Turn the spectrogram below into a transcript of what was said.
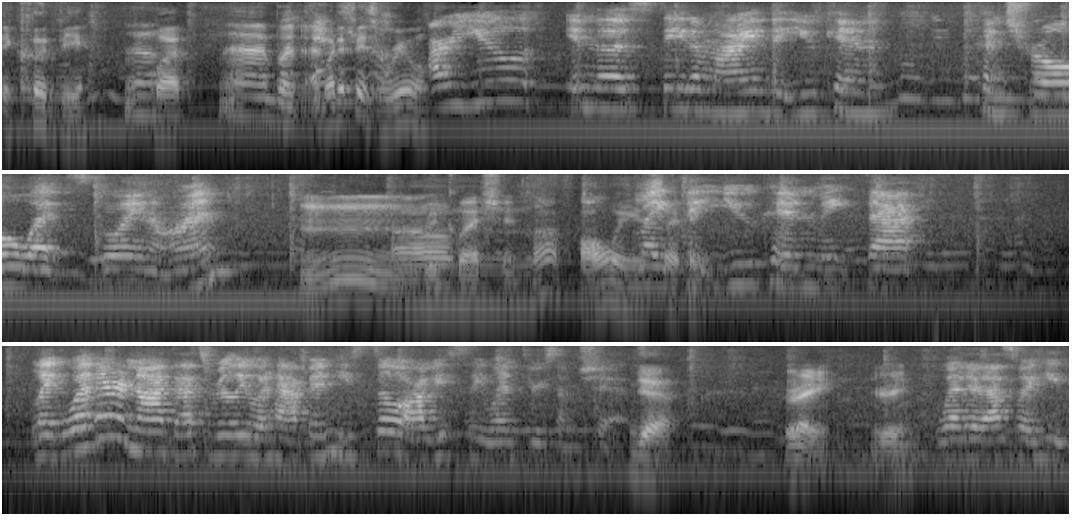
it could be, Yeah. but Eh, but What if it's real? Are you in the state of mind that you can control what's going on? mm, um, good question. Not always. I Like that think. you can make that. Like whether or not that's really what happened, he still obviously went through some shit. Yeah, Right, right. Whether that's what he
